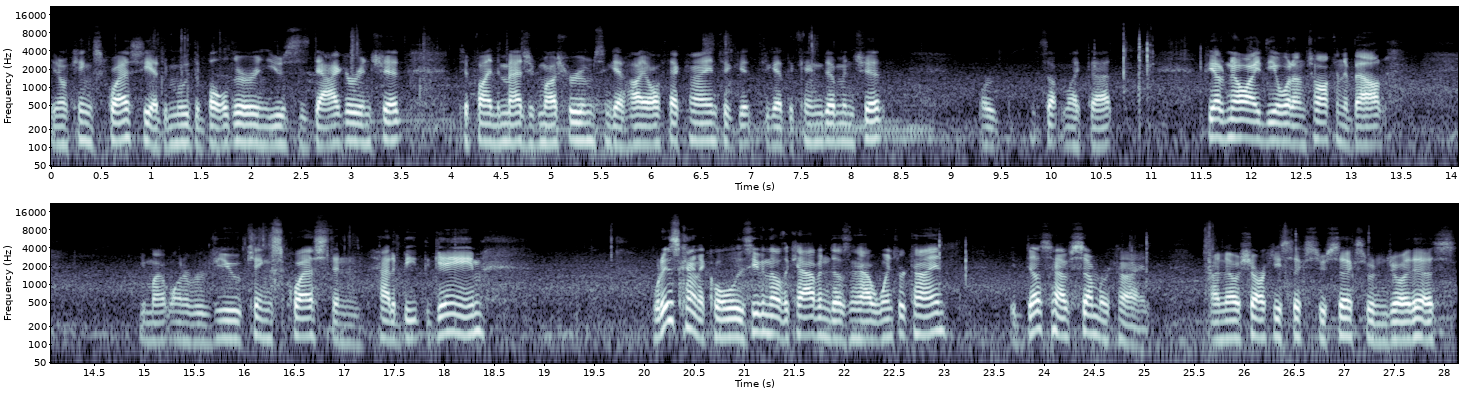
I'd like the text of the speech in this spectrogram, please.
you know King's Quest. He had to move the boulder and use his dagger and shit to find the magic mushrooms and get high off that kind to get to get the kingdom and shit, or something like that. If you have no idea what I'm talking about, you might want to review King's Quest and how to beat the game. What is kind of cool is even though the cabin doesn't have winter kind, it does have summer kind. I know Sharky626 would enjoy this.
